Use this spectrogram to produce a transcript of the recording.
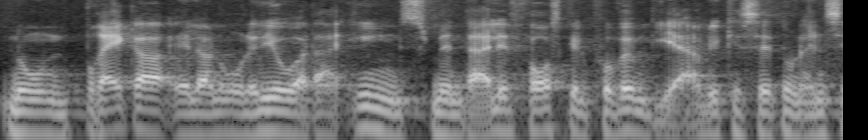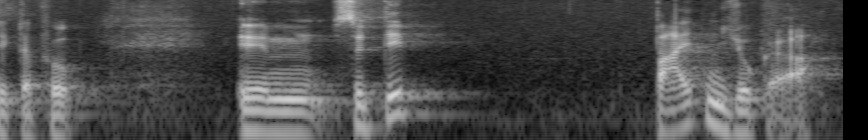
nogle brækker eller nogle elever, der er ens, men der er lidt forskel på, hvem de er, og vi kan sætte nogle ansigter på. Øhm, så det Biden jo gør,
